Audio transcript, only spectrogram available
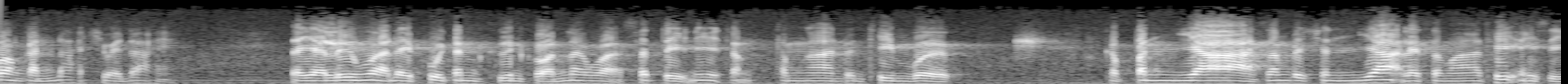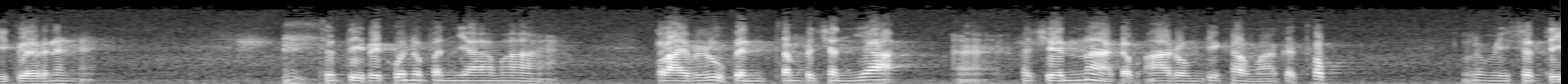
ป้องกันได้ช่วยได้ แต่อย่าลืมว่าได้พูดกันคืนก่อนแล้วว่า สตินี่ต้องทำงานเป็นทีมเวิร์กกับปัญญา สัมปชัญญะและสมาธิไอ้สี่เกลอนั่นสติไปค้นเอาปัญญามากลายเป็นรูปเป็นสัมปชัญญะเผชิญหน้ากับอารมณ์ที่เข้ามากระทบ แล้วมีสติ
